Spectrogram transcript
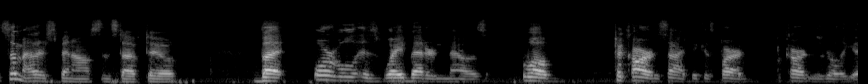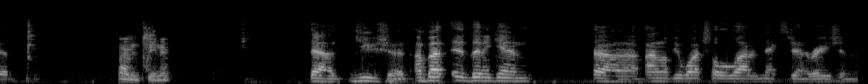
some other spin-offs and stuff too. But Orville is way better than those. Well, Picard aside, because Picard Picard was really good. I haven't seen it. Yeah, you should. Uh, but uh, then again, uh, I don't know if you watched a whole lot of Next Generation.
